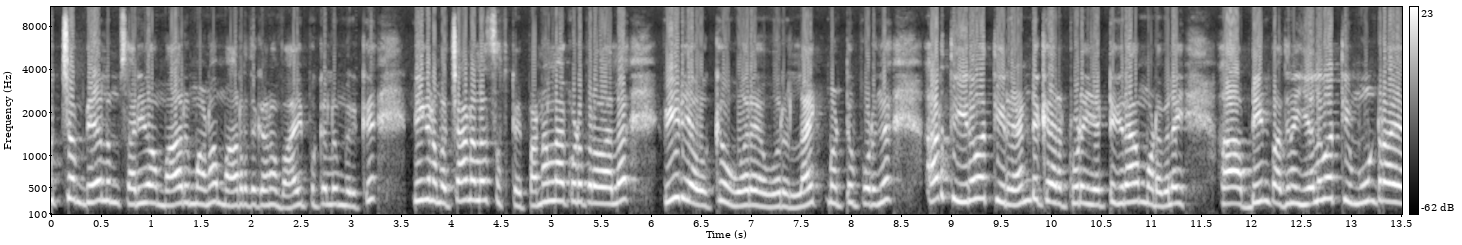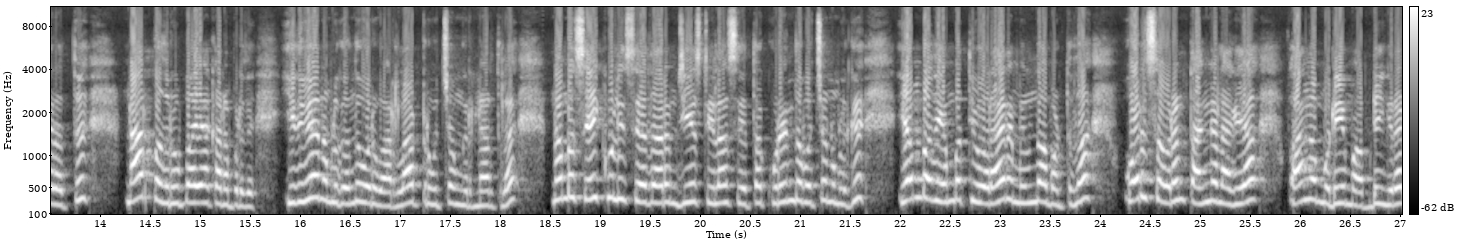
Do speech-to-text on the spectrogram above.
உச்சம் மேலும் சரிவாக மாறுமானா மாறுறதுக்கான வாய்ப்புகளும் இருக்குது நீங்கள் நம்ம சேனலை சப்ஸ்கிரைப் பண்ணலாம் கூட பரவாயில்ல. வீடியோவுக்கு ஒரு ஒரு லைக் மட்டும் போடுங்க. அடுத்து இருபத்தி ரெண்டு கேரட்டோட எட்டு கிராமோட விலை அப்படின்னு பார்த்தீங்கன்னா எழுபத்தி மூன்றாயிரத்து நாற்பது ரூபாயாக காணப்படுது. இதுவே நம்மளுக்கு வந்து ஒரு வரலாற்று உச்சங்கிற நேரத்தில். நம்ம செய்கூலி சேதாரம் ஜிஎஸ்டிலாம் சேர்த்தா குறைந்தபட்சம் நம்மளுக்கு எண்பது எண்பத்தி ஓராயிரம் இருந்தால் மட்டும்தான் ஒரு சவரன் தங்க நகையாக வாங்க முடியும் அப்படிங்கிற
